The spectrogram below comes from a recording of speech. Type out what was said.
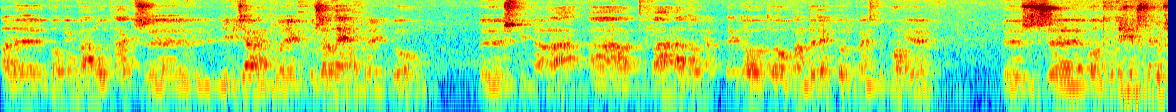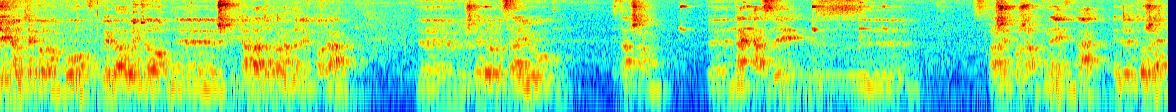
ale powiem Panu tak, że nie widziałem projektu, żadnego projektu y, szpitala, a dwa, na domiar tego to Pan Dyrektor Państwu powie, y, że od 2009 roku wpływały do y, szpitala, do Pana Dyrektora różnego rodzaju, znaczam, nakazy z Straży Pożarnej, tak, Panie Dyrektorze,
